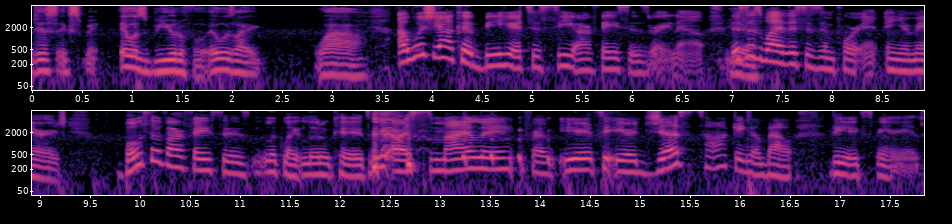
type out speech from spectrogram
just experience. It was beautiful. It was like, wow. I wish y'all could be here to see our faces right now. This Yeah. is why this is important in your marriage. Both of our faces look like little kids. We are smiling from ear to ear, just talking about the experience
